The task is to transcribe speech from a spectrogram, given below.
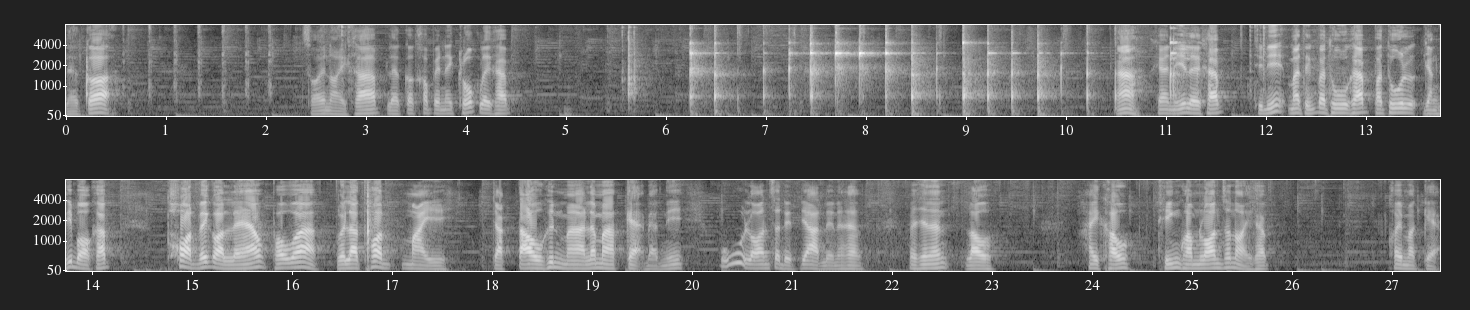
แล้วก็ ซอยหน่อยครับ แล้วก็เข้าไปในครกเลยครับอะแค่นี้เลยครับ ทีนี้มาถึงปลาทูครับปลาทูอย่างที่บอกครับ ทอดไว้ก่อนแล้ว เพราะว่าเวลาทอดใหม่จากเตาขึ้นมาแล้วมาแกะแบบนี้อู้ร้อนเสด็จญาติเลยนะครับ เพราะฉะนั้นเราให้เขาทิ้งความร้อนซะหน่อยครับ ค่อยมาแกะ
